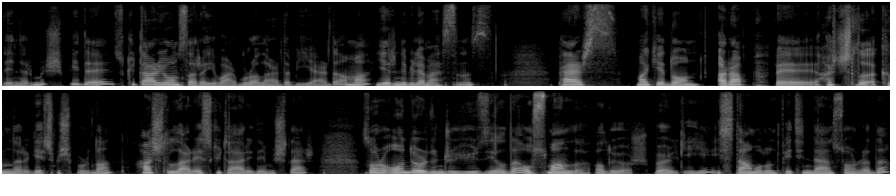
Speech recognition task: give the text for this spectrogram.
denirmiş. Bir de Skütaryon Sarayı var buralarda bir yerde ama yerini bilemezsiniz. Pers, Makedon, Arap ve Haçlı akınları geçmiş buradan. Haçlılar Eskütari demişler. Sonra 14. yüzyılda Osmanlı alıyor bölgeyi. İstanbul'un fethinden sonra da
